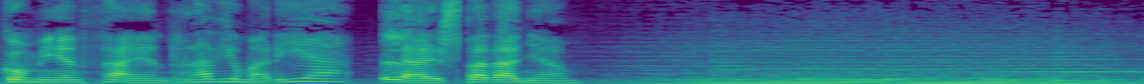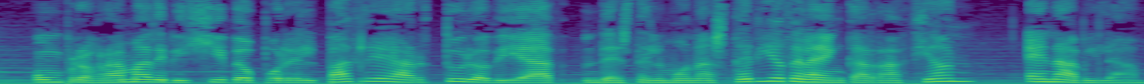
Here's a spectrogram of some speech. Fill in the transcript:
Comienza en Radio María La Espadaña. Un programa dirigido por el Padre Arturo Díaz desde el Monasterio de la Encarnación en Ávila.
